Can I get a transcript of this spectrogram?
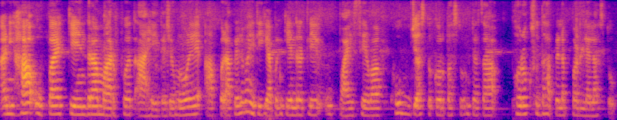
आणि हा उपाय केंद्रामार्फत आहे. त्याच्यामुळे आपण आपल्याला माहिती आहे की आपण केंद्रातले उपाय सेवा खूप जास्त करत असतो आणि त्याचा फरकसुद्धा आपल्याला पडलेला असतो.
